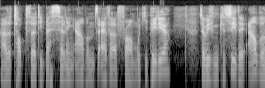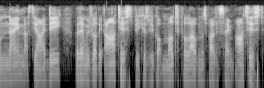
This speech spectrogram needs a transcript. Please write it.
uh, the top 30 best-selling albums ever from Wikipedia. So we can see the album name, that's the ID, but then we've got the artist because we've got multiple albums by the same artist.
